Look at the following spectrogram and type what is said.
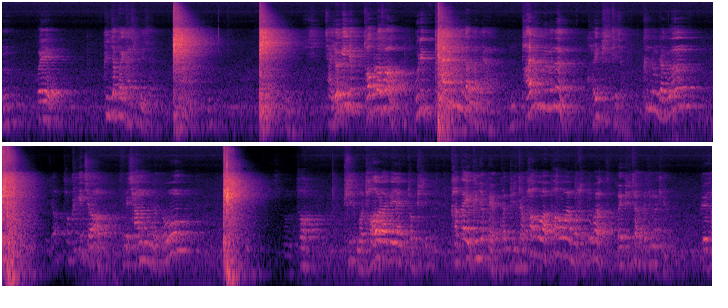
응? 거에 근접하게 갈 수도 있어요. 자, 여기 이제 더불어서 우리 발을 부른단 말이야. 발을 부르면은 거의 비슷해져. 큰 동작은 그죠? 더 크겠죠. 근데 작은 동작도 어, 더, 비, 뭐 덜하게 더 비, 가까이 근접해요. 거의 비슷한 파워와 파워와 뭐 속도가 거의 비슷하다고 생각해요. 그래서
